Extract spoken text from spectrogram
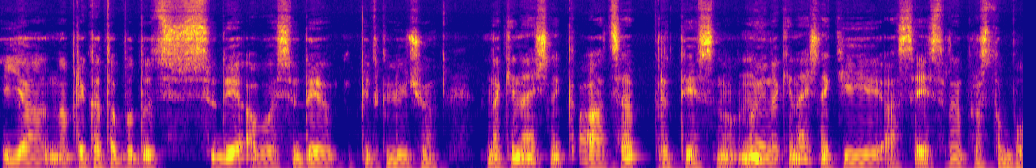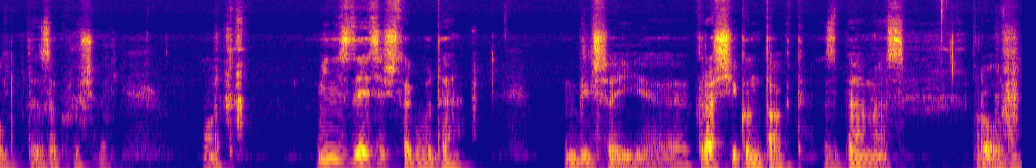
І я, наприклад, або сюди, або сюди підключу накінечник, а це притисну. Ну і накінечник, і а з цієї сторони просто болт буде закручений. От. Мені здається, що так буде більший, е, кращий контакт з BMS проводом.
